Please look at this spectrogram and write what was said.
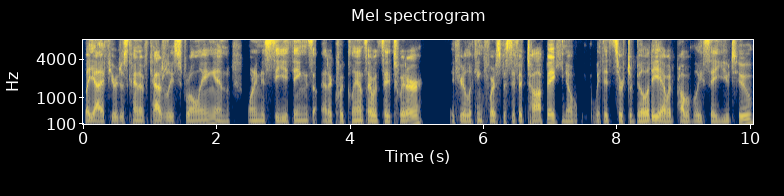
But yeah if you're just kind of casually scrolling and wanting to see things at a quick glance i would say twitter. If you're looking for a specific topic you know with its searchability i would probably say youtube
